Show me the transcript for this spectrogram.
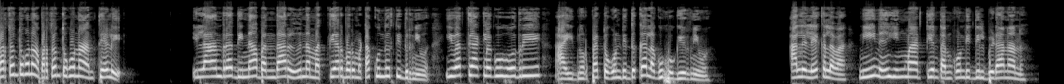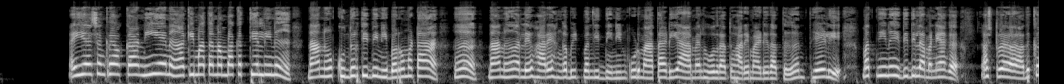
ಬರ್ತನ್ ತಗೋಣ ಬರ್ತನ್ ತಗೋಣ ಅಂತೇಳಿ. ಇಲ್ಲ ಅಂದ್ರ ದಿನ ಬಂದಾರು ನಮ್ಮ ಅತ್ತಿಯಾರ್ ಬರೋ ಮಟ್ಟ ಕುಂದಿರ್ತಿದ್ರಿ ನೀವು. ಇವತ್ತು ಯಾಕೆ ಲಘು ಹೋದ್ರಿ? ಐದ್ನೂರು ರೂಪಾಯಿ ತಗೊಂಡಿದ್ದಕ್ಕೆ ಲಘು ಹೋಗಿರಿ ನೀವು. ಅಲ್ಲೇ ಲೇಕಲವ ನೀನು ಹಿಂಗ್ ಮಾಡ್ತಿ ಅಂತ ಅನ್ಕೊಂಡಿದ್ದಿಲ್ ಬಿಡ ನಾನು. ಅಯ್ಯ ಶಂಕರಕ್ಕ ನೀ ಏನ ಹಾಕಿ ಮಾತ ನಂಬಾಕತ್ತಿಯಲ್ಲ ನೀನು? ನಾನು ಕುಂದಿರ್ತಿದ್ದೀನಿ, ಬರೋ ಮಠ. ಹ, ನಾನು ಅಲ್ಲೇ ಹಾರೆ ಹಂಗ ಬಿಟ್ಟು ಬಂದಿದ್ದೀನಿ ನೀನ್ ಕೂಡ ಮಾತಾಡಿ, ಆಮೇಲೆ ಹೋದ್ರಾತು ಹಾರೆ ಮಾಡಿರತ್ತ ಅಂತ ಹೇಳಿ. ಮತ್ ನೀನು ಇದ್ದಿದ್ದಿಲ್ಲ ಮನ್ಯಾಗ. ಅಷ್ಟ ಅದಕ್ಕ,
